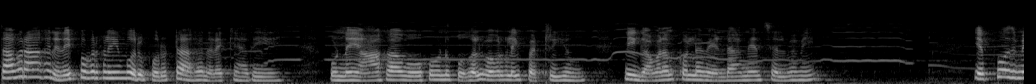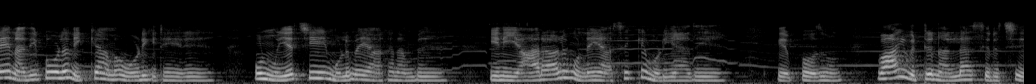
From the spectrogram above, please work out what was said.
தவறாக நினைப்பவர்களையும் ஒரு பொருட்டாக நினைக்காதே. உன்னை ஆகா ஓகோன்னு புகழ்பவர்களை பற்றியும் நீ கவனம் கொள்ள வேண்டாமே செல்வமே. எப்போதுமே நதி போல நிற்காம ஓடிக்கிட்டே இரு. உன் முயற்சியை முழுமையாக நம்பு. இனி யாராலும் உன்னை அசைக்க முடியாது. எப்போதும் வாய் விட்டு நல்லா சிரிச்சு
